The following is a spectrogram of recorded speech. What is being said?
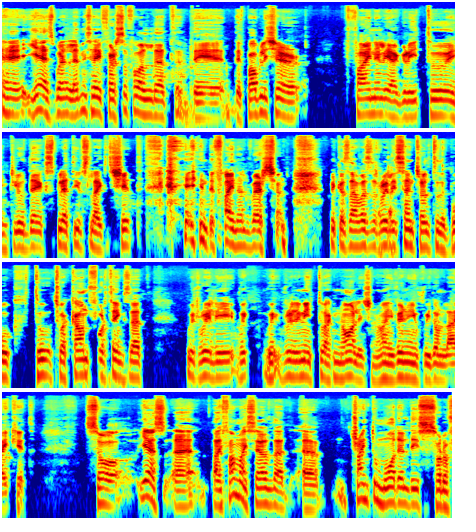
Uh, yes, well, let me say first of all that the the publisher finally agreed to include the expletives like shit in the final version because that was really central to the book to to account for things that we really we, we really need to acknowledge, no, even if we don't like it. So yes, uh, I found myself that uh, trying to model these sort of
